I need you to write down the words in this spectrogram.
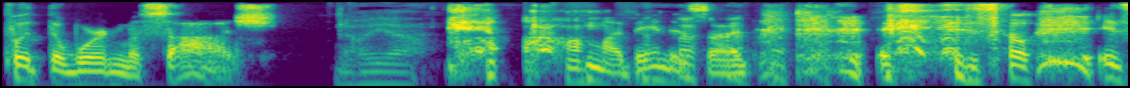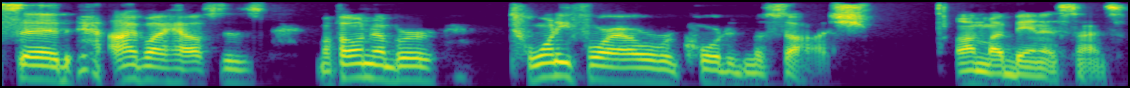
put the word massage Oh yeah. on my bandit sign. so it said, I buy houses, my phone number, 24 hour recorded massage on my bandit signs.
